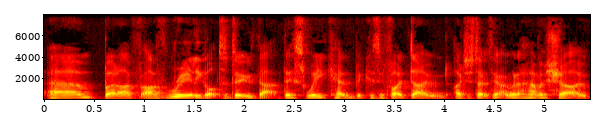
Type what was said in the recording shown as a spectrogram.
Um, but I've I've really got to do that this weekend because if I don't, I just don't think I'm going to have a show.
